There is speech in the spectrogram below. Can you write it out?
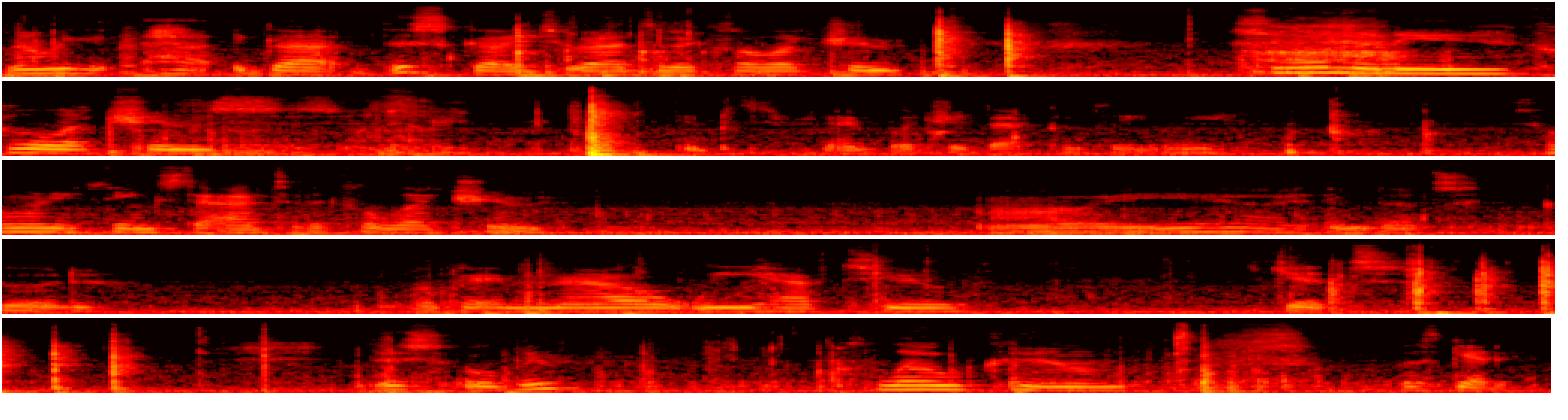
So now we got this guy to add to the collection. So many collections. I butchered that completely. So many things to add to the collection. Uh, yeah, I think that's good. Okay, now we have to get this open. Plo Let's get it.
